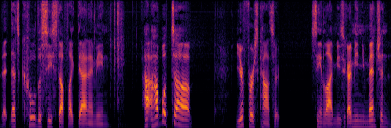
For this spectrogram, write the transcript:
that that's cool to see stuff like that. I mean, how, how about uh, your first concert, seeing live music? I mean, you mentioned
